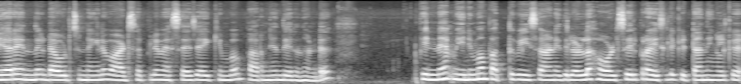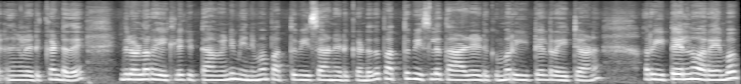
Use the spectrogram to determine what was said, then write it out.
വേറെ എന്ത് ഡൗട്ട്സ് ഉണ്ടെങ്കിലും വാട്സപ്പിൽ മെസ്സേജ് അയക്കുമ്പം പറഞ്ഞു തരുന്നുണ്ട്. പിന്നെ മിനിമം പത്ത് പീസാണ് ഇതിലുള്ള ഹോൾസെയിൽ പ്രൈസിൽ കിട്ടാൻ നിങ്ങൾക്ക് നിങ്ങൾ എടുക്കേണ്ടത്. ഇതിലുള്ള റേറ്റിൽ കിട്ടാൻ വേണ്ടി മിനിമം പത്ത് പീസാണ് എടുക്കേണ്ടത്. പത്ത് പീസിൽ താഴെ എടുക്കുമ്പോൾ റീറ്റെയിൽ റേറ്റ് ആണ്. റീറ്റെയിൽ എന്ന് പറയുമ്പോൾ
